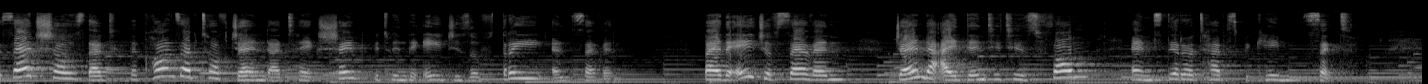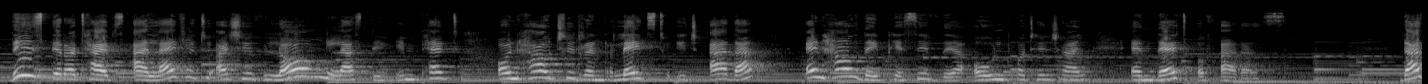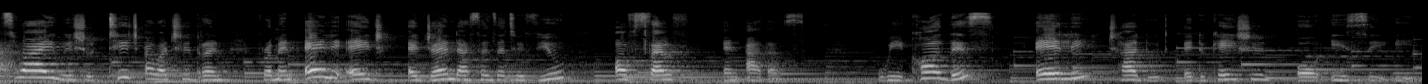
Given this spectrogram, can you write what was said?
Research shows that the concept of gender takes shape between the ages of 3 and 7. By the age of 7, gender identities form and stereotypes became set. These stereotypes are likely to achieve long lasting impact on how children relate to each other and how they perceive their own potential and that of others. That's why we should teach our children from an early age a gender sensitive view of self and others. We call this Early Childhood Education or ECE.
